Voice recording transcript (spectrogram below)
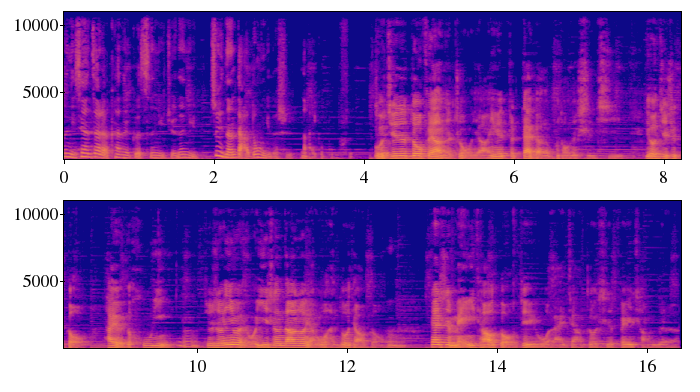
那你现在再来看这歌词，你觉得你最能打动你的是哪一个部分？我觉得都非常的重要，因为它代表了不同的时期，尤其是狗，它有一个呼应，嗯，就是说，因为我一生当中养过很多条狗，嗯，但是每一条狗对于我来讲都是非常的，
